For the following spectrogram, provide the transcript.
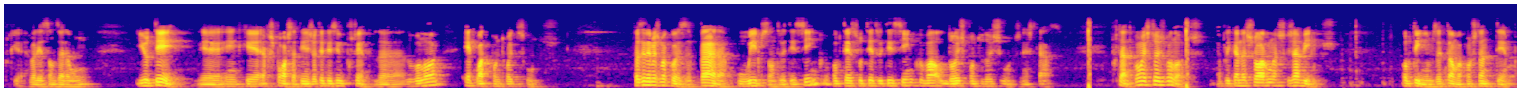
porque a variação de 0 a 1, e o t é, em que a resposta atinge 85% da, do valor é 4.8 segundos. Fazendo a mesma coisa para o y35, obtém-se o t35 que vale 2.2 segundos, neste caso. Portanto, com estes dois valores, aplicando as fórmulas que já vimos, obtínhamos então uma constante de tempo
